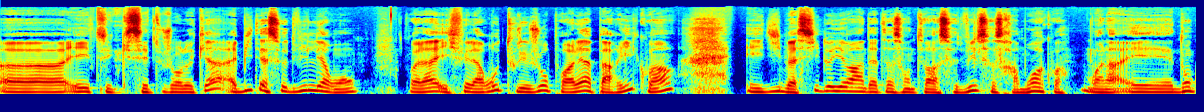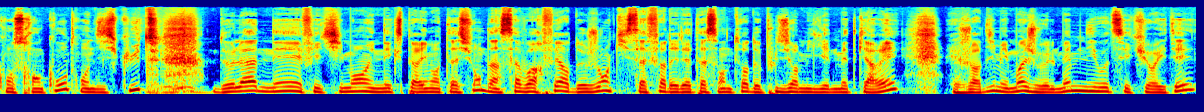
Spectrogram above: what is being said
et c'est toujours le cas, habite à Sotteville-les-Rouen. Voilà, il fait la route tous les jours pour aller à Paris, quoi. Et il dit, bah s'il doit y avoir un data center à Sotteville, ce sera moi, quoi. Voilà. Et donc on se rencontre, on discute. De là naît effectivement une expérimentation d'un savoir-faire de gens qui savent faire des data centers de plusieurs milliers de mètres carrés. Et je leur dis, mais moi je veux le même niveau de sécurité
